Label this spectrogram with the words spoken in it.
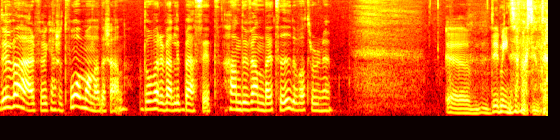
du var här för kanske två månader sen. Då var det väldigt bäsigt. Han du vända i tid? Och vad tror du nu? Eh, det minns jag faktiskt inte.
